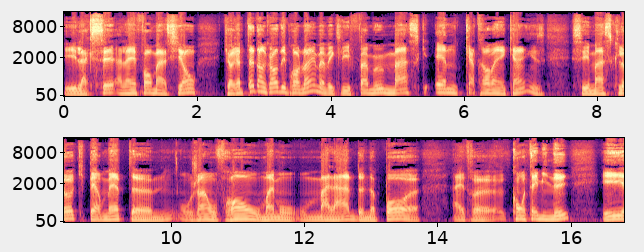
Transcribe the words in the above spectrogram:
et l'accès à l'information qu'il y aurait peut-être encore des problèmes avec les fameux masques N95. Ces masques-là qui permettent euh, aux gens au front ou même aux, malades de ne pas euh, être euh, contaminés. Et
